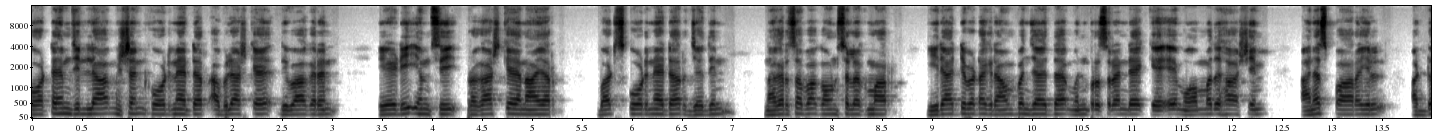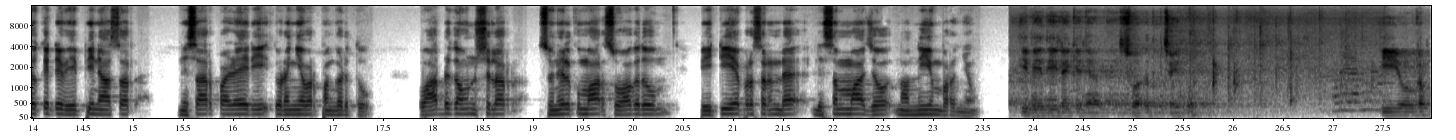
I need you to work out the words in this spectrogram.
കോട്ടയം ജില്ലാ mission coordinator Abhilash K Divakaran A D M C Prakash K Nair buds coordinator Jathin നഗരസഭാ കൗൺസിലർമാർ ഈരാറ്റുപേട്ട ഗ്രാമപഞ്ചായത്ത് മുൻ president K A Muhammad Hashim Anas Parayil advocate V P Nasar Nisar Pazheri തുടങ്ങിയവർ പങ്കെടുത്തു. വാർഡ് കൗൺസിലർ സുനിൽകുമാർ സ്വാഗതവും P T A president Lissamma Jo നന്ദിയും പറഞ്ഞു. ഈ വേദിയിലേക്ക് ഞാൻ സ്വാഗതം ചെയ്യുന്നു. ഈ യോഗം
